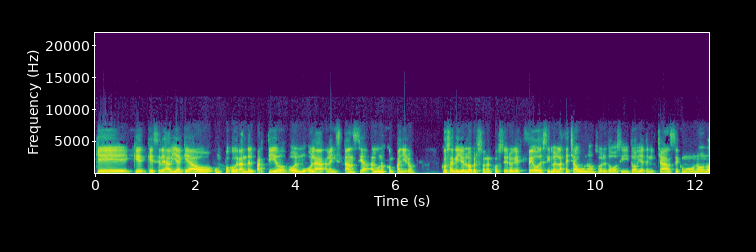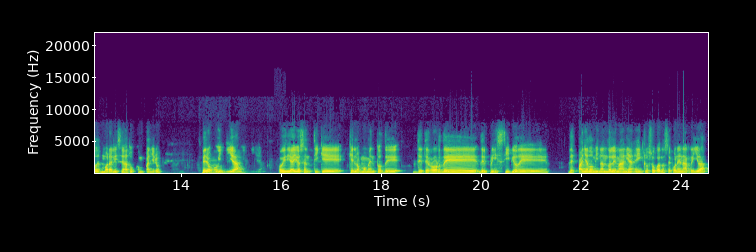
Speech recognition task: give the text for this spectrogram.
que, que, se les había quedado un poco grande el partido o, o la, la, instancia a algunos compañeros, cosa que yo en lo personal considero que es feo decirlo en la fecha 1, sobre todo si todavía tenéis chance, como no, no desmoralices a tus compañeros. Pero hoy día, hoy día yo sentí que, que en los momentos de, de terror de, del principio de, de, España dominando Alemania e incluso cuando se ponen arriba,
